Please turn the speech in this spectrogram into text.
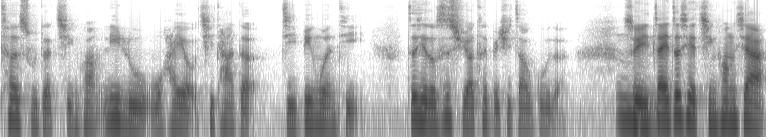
特殊的情况，例如我还有其他的疾病问题，这些都是需要特别去照顾的。所以嗯在这些情况下，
